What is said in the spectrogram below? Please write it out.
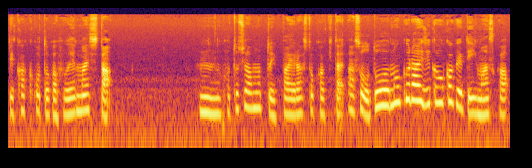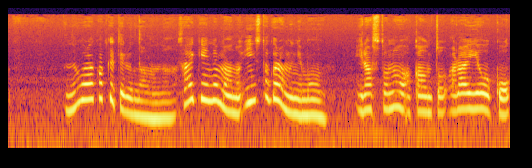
で描くことが増えました。うん今年はもっといっぱいイラスト描きたい。あそうどのくらい時間をかけていますか？どのぐらいかけてるんだろうな。最近でもあのインスタグラムにもイラストのアカウント新井陽子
